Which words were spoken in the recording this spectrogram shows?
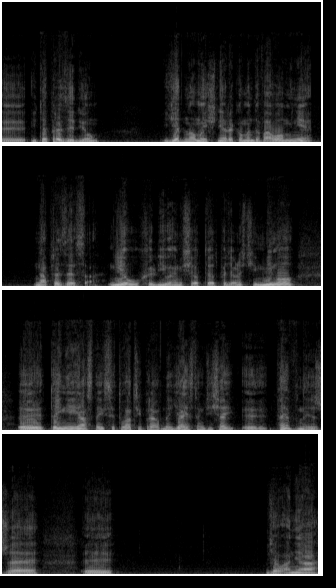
y, i te prezydium jednomyślnie rekomendowało mnie na prezesa. Nie uchyliłem się od tej odpowiedzialności, mimo y, tej niejasnej sytuacji prawnej. Ja jestem dzisiaj y, pewny, że y, działania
